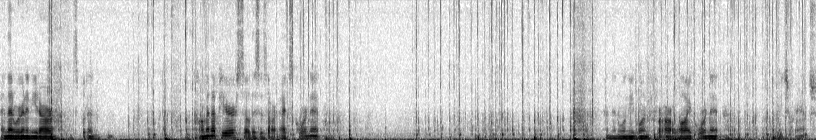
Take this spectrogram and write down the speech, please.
And then we're going to need our, let's put a comment up here. So this is our x coordinate. And then we'll need one for our y coordinate of each branch.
